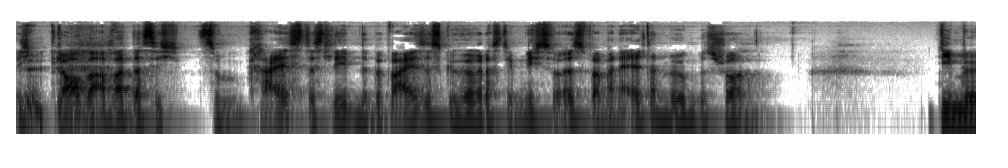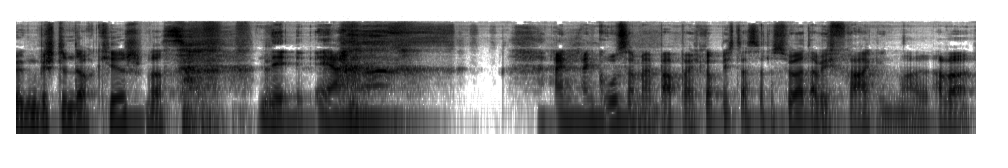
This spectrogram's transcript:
Ich glaube aber, dass ich zum Kreis des lebenden Beweises gehöre, dass dem nicht so ist, weil meine Eltern mögen das schon. Die mögen bestimmt auch Kirschwasser. Nee, ja. Ein, ein Gruß an meinen Papa. Ich glaube nicht, dass er das hört, aber ich frage ihn mal. Aber,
